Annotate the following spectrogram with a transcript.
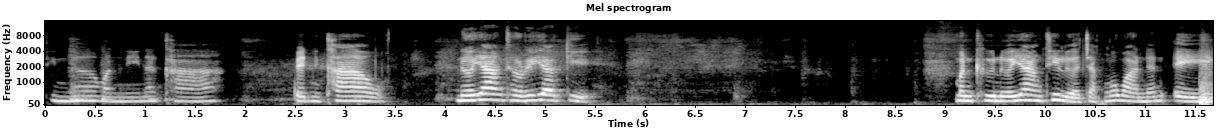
ดินเนอร์วันนี้นะคะ เป็นข้าว เนื้อย่างเทอริยากิ มันคือเนื้อย่างที่เหลือจากเมื่อวานนั่นเอง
